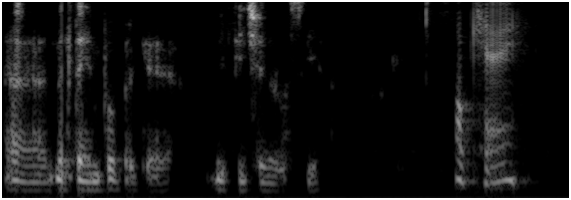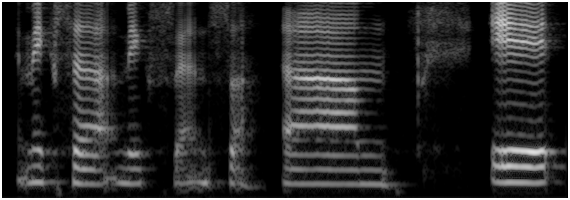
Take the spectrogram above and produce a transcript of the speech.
eh, nel tempo, perché è difficile lo sia. Ok, makes, uh, makes sense. Um, e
